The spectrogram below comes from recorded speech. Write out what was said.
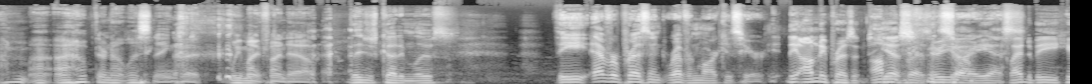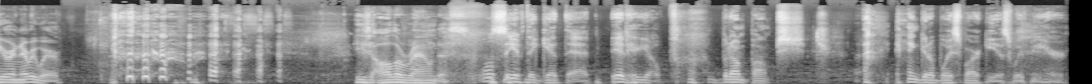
I'm, I, I hope they're not listening, but we might find out. They just cut him loose. The ever present Reverend Mark is here. The omnipresent. Yes, there you sorry, go. yes. Glad to be here and everywhere. He's all around us. We'll see if they get that. It here you go. But um bump. Shh. And good old boy Sparky is with me here.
